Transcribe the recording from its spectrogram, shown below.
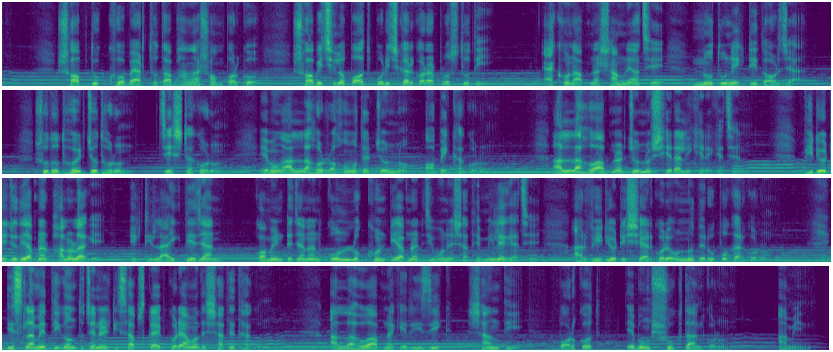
সব দুঃখ, ব্যর্থতা, ভাঙা সম্পর্ক সবই ছিল পথ পরিষ্কার করার প্রস্তুতি। এখন আপনার সামনে আছে নতুন একটি দরজা। শুধু ধৈর্য ধরুন, চেষ্টা করুন এবং আল্লাহর রহমতের জন্য অপেক্ষা করুন। আল্লাহ আপনার জন্য সেরা লিখে রেখেছেন। ভিডিওটি যদি আপনার ভালো লাগে, একটি লাইক দিয়ে যান, কমেন্টে জানান কোন লক্ষণটি আপনার জীবনের সাথে মিলে গেছে আর ভিডিওটি শেয়ার করে অন্যদের উপকার করুন। ইসলামের দিগন্ত চ্যানেলটি সাবস্ক্রাইব করে আমাদের সাথে থাকুন। আল্লাহ আপনাকে রিজিক, শান্তি, বরকত এবং সুখ দান করুন। আমিন।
